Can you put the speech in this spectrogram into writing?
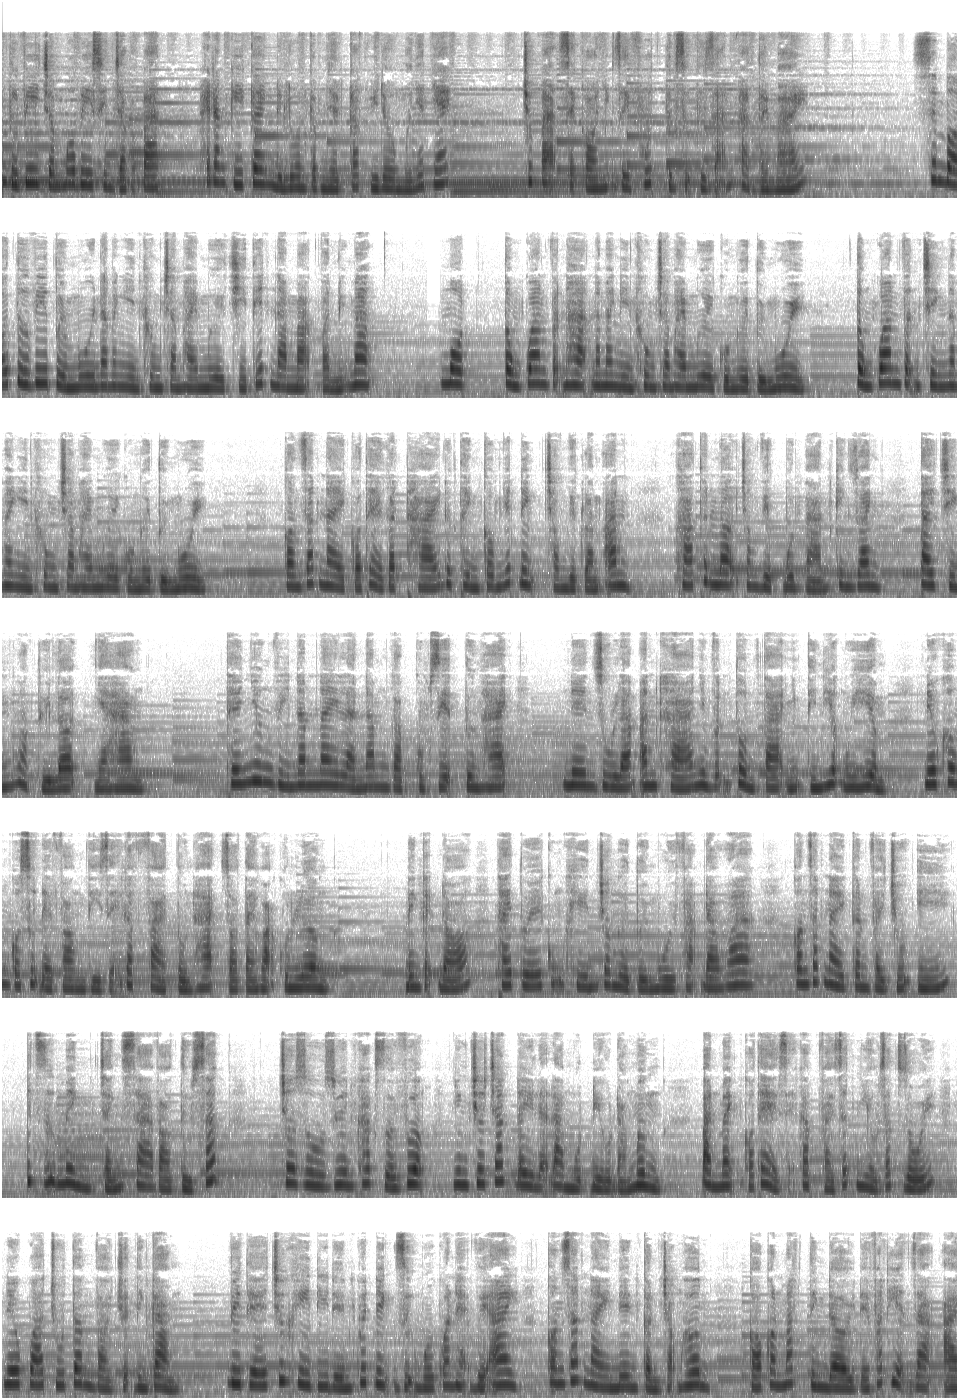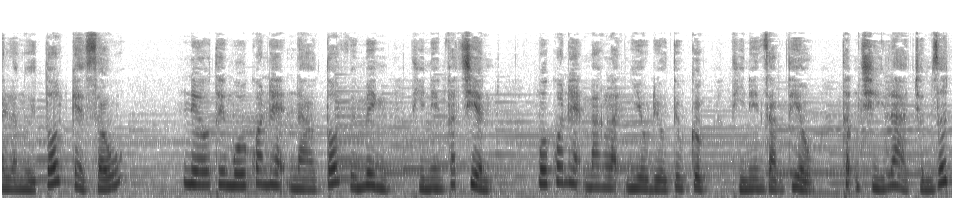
Kênh Tử Vi.mobi xin chào các bạn. Hãy đăng ký kênh để luôn cập nhật các video mới nhất nhé. Chúc bạn sẽ có những giây phút thực sự thư giãn và thoải mái. Xem bói Tử Vi tuổi Mùi năm 2020 chi tiết nam mạng và nữ mạng. 1. Tổng quan vận hạn năm 2020 của người tuổi Mùi. Tổng quan vận trình năm 2020 của người tuổi Mùi. Con giáp này có thể gặt hái được thành công nhất định trong việc làm ăn, khá thuận lợi trong việc buôn bán kinh doanh, tài chính hoặc thủy lợi, nhà hàng. Thế nhưng vì năm nay là năm gặp cục diện tương hại, nên dù làm ăn khá nhưng vẫn tồn tại những tín hiệu nguy hiểm, nếu không có sự đề phòng thì dễ gặp phải tổn hại do tai họa khôn lường. Bên cạnh đó, thái tuế cũng khiến cho người tuổi mùi phạm đào hoa, con giáp này cần phải chú ý, biết giữ mình tránh xa vào tử sắc. Cho dù duyên khác giới vượng, nhưng chưa chắc đây đã là một điều đáng mừng – bản mệnh có thể sẽ gặp phải rất nhiều rắc rối nếu quá chú tâm vào chuyện tình cảm. Vì thế trước khi đi đến quyết định giữ mối quan hệ với ai, con giáp này nên cẩn trọng hơn, có con mắt tinh đời để phát hiện ra ai là người tốt kẻ xấu. Nếu thấy mối quan hệ nào tốt với mình thì nên phát triển, mối quan hệ mang lại nhiều điều tiêu cực thì nên giảm thiểu, thậm chí là chấm dứt.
